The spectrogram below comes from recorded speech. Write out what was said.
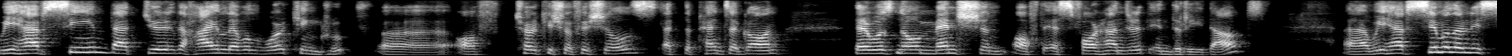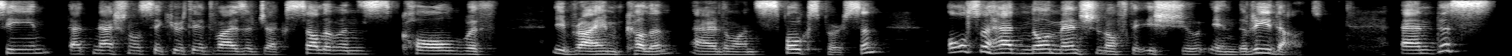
We have seen that during the high level working group uh, of Turkish officials at the Pentagon, there was no mention of the S 400 in the readout. Uh, we have similarly seen that National Security Advisor Jake Sullivan's call with Ibrahim Kalin, Erdogan's spokesperson, also had no mention of the issue in the readout. And this,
